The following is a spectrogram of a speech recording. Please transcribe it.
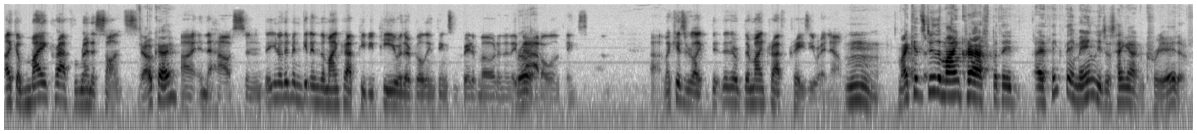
like a Minecraft renaissance Okay. uh, in the house, and they, you know they've been getting into Minecraft PvP where they're building things in creative mode and then they Really? battle and things. Um, uh, my kids are like they're, they're Minecraft crazy right now. Mm. My kids do the Minecraft, but they I think they mainly just hang out in creative.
